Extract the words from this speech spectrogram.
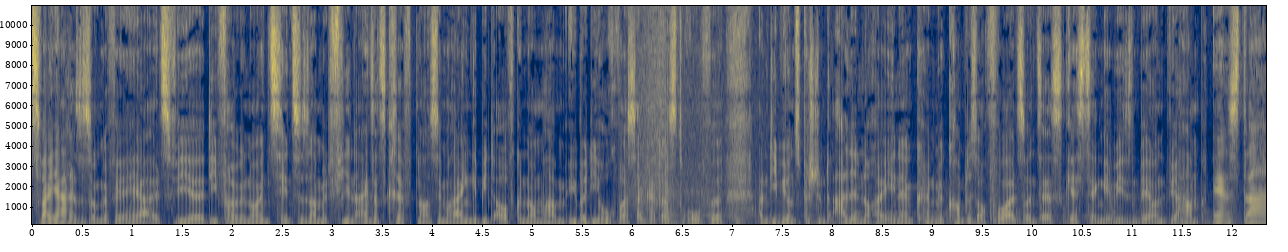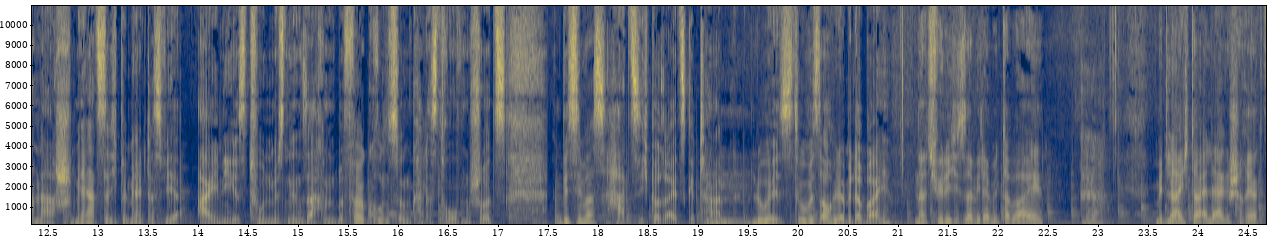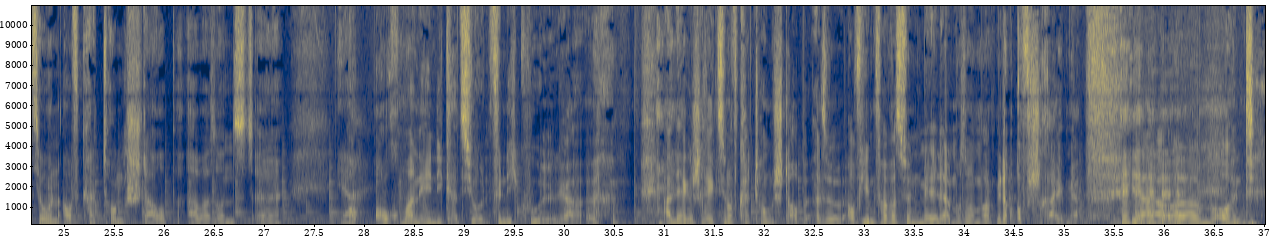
Zwei Jahre ist es ungefähr her, als wir die Folge 19 zusammen mit vielen Einsatzkräften aus dem Rheingebiet aufgenommen haben über die Hochwasserkatastrophe, an die wir uns bestimmt alle noch erinnern können. Mir kommt es auch vor, als wenn es erst gestern gewesen wäre. Und wir haben erst danach schmerzlich bemerkt, dass wir einiges tun müssen in Sachen Bevölkerungs- und Katastrophenschutz. Ein bisschen was hat sich bereits getan. Mhm. Luis, du bist auch wieder mit dabei? Natürlich ist er wieder mit dabei. Ja. Mit leichter allergischer Reaktion auf Kartonstaub, aber sonst äh, ja. Auch mal eine Indikation, finde ich cool, ja. Allergische Reaktion auf Kartonstaub. Also auf jeden Fall was für ein Melder, muss man mal mit aufschreiben, ja. Ja, ähm, und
